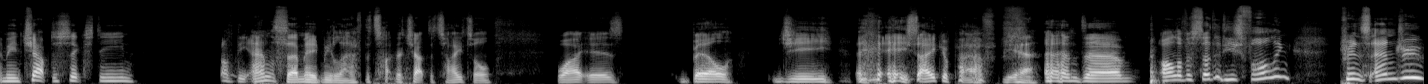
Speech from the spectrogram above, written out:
I mean, chapter 16 of The Answer made me laugh. The, t- the chapter title, Why is Bill G a psychopath. Yeah. And um, all of a sudden he's falling. Prince Andrew,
